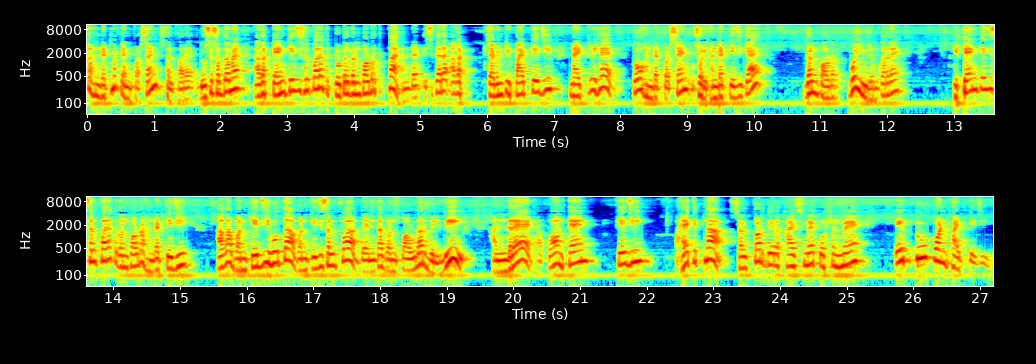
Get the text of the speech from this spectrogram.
तो हंड्रेड में टेन परसेंट सल्फ़र है। दूसरे शब्दों में, अगर टेन के सल्फ़र है तो टोटल गन पाउडर कितना है? हंड्रेड। इसी तरह अगर सेवेंटी फाइव के जी नाइट्री है तो हंड्रेड परसेंट सॉरी हंड्रेड के जी क्या है? गन पाउडर वो यूज़ हम कर रहे हैं। कि टेन के जी सल्फ़र है तो गन पाउडर हंड्रेड के जी अगर वन के जी होता, one K G sulphur then the gun powder will be hundred upon ten K G है कितना? सल्फ़र दे रखा है इसमें क्वेश्चन में ए टू पॉइंट फाइव के जी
